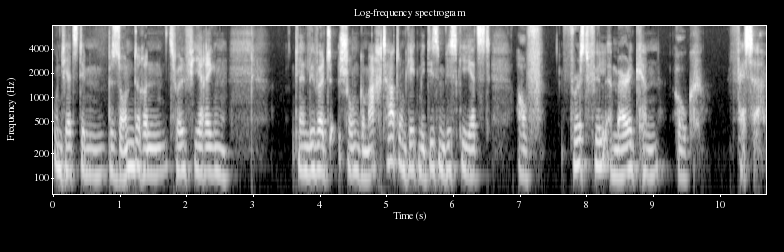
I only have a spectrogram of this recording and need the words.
und jetzt dem besonderen zwölfjährigen Glenlivet schon gemacht hat und geht mit diesem Whisky jetzt auf First Fill American Oak Fässer,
